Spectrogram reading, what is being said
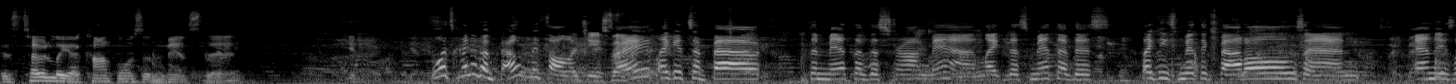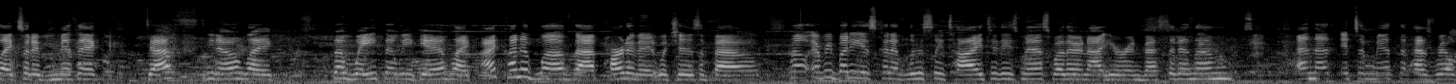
It's totally a confluence of events that you know. Well, it's kind of about mythologies, right? Like it's about the myth of the strong man, like this myth of this, like these mythic battles and and these like sort of mythic deaths, you know, like the weight that we give. Like I kind of love that part of it, which is about how everybody is kind of loosely tied to these myths, whether or not you're invested in them. And that it's a myth that has real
